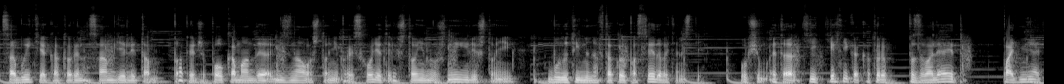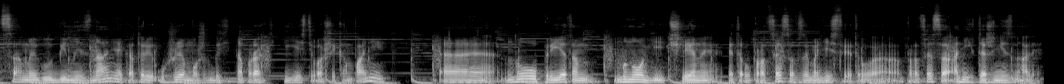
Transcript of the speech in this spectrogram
события, которые на самом деле там, опять же, пол команды не знала, что они происходят, или что они нужны, или что они будут именно в такой последовательности. В общем, это техника, которая позволяет поднять самые глубинные знания, которые уже, может быть, на практике есть в вашей компании, э, но при этом многие члены этого процесса, взаимодействия этого процесса, о них даже не знали.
